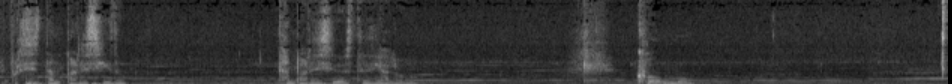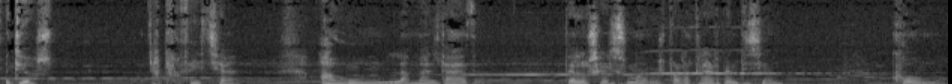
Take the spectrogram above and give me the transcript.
Me parece tan parecido, tan parecido este diálogo. ¿Cómo Dios aprovecha aún la maldad de los seres humanos para traer bendición. ¿Cómo?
